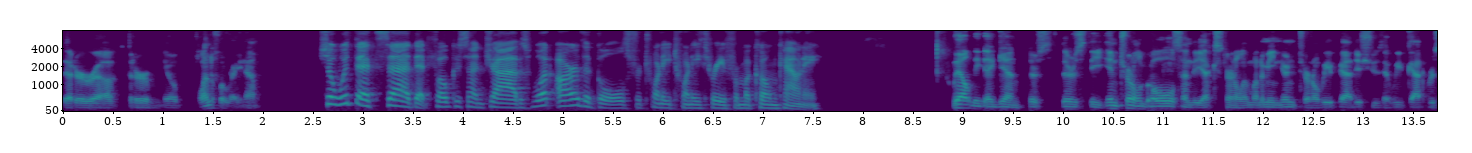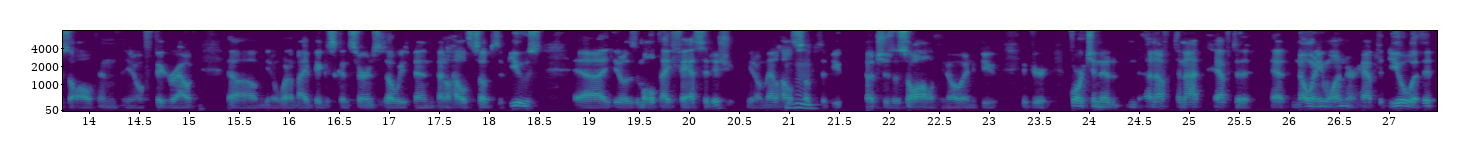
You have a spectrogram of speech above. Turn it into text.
that are uh, that are you know plentiful right now. So with that said, that focus on jobs, what are the goals for 2023 for Macomb County? Well, again, there's there's the internal goals and the external. And what I mean internal, we've got issues that we've got to resolve and you know figure out. Um, you know, one of my biggest concerns has always been mental health substance abuse. Uh, you know, there's a multifaceted issue. You know, mental health mm-hmm. substance abuse touches us all. You know, and if you if you're fortunate enough to not have to know anyone or have to deal with it,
